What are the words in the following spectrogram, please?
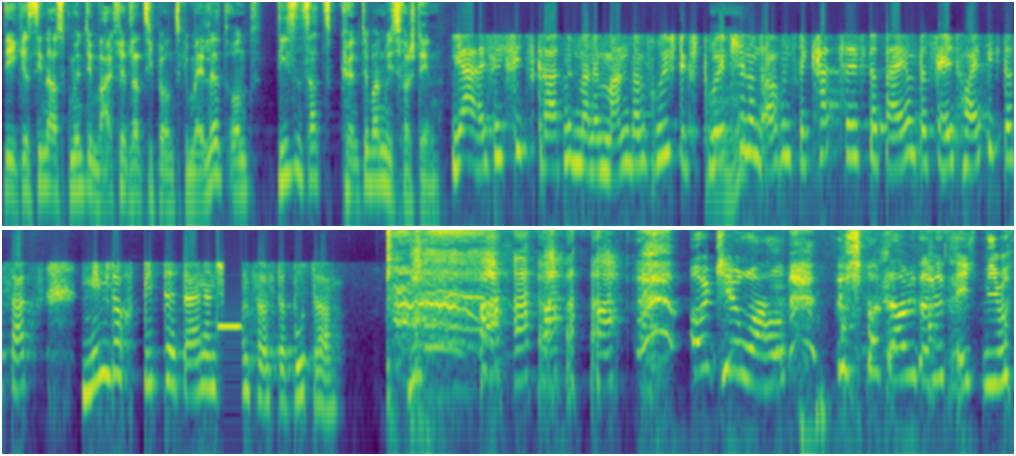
Die Christina aus Gmünd im Waldviertel hat sich bei uns gemeldet und diesen Satz könnte man missverstehen. Ja, also ich sitze gerade mit meinem Mann beim Frühstücksbrötchen Mhm. und auch unsere Katze ist dabei und da fällt häufig der Satz, nimm doch bitte deinen Schwanz aus der Butter. Okay, wow. Ich habe damit dann jetzt echt niemand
